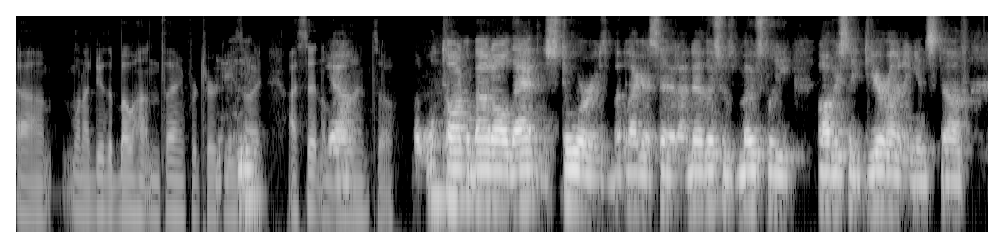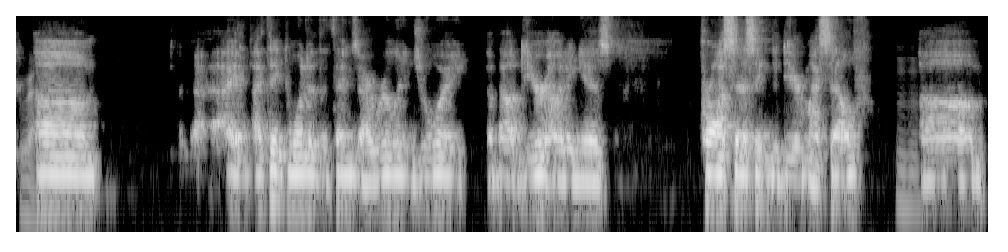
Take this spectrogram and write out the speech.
um, when I do the bow hunting thing for turkeys. Mm-hmm. I, I sit in a yeah. blind. So but we'll talk about all that in stories. But like I said, I know this was mostly obviously deer hunting and stuff. Right. Um, I, I think one of the things I really enjoy about deer hunting is processing the deer myself. Mm-hmm. Um,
